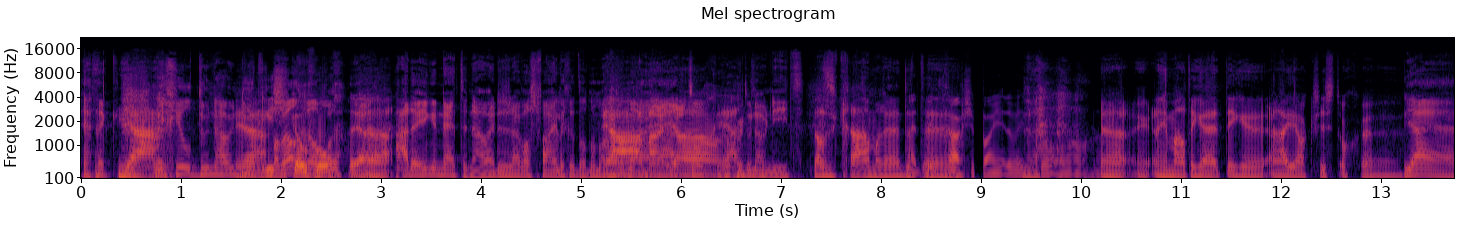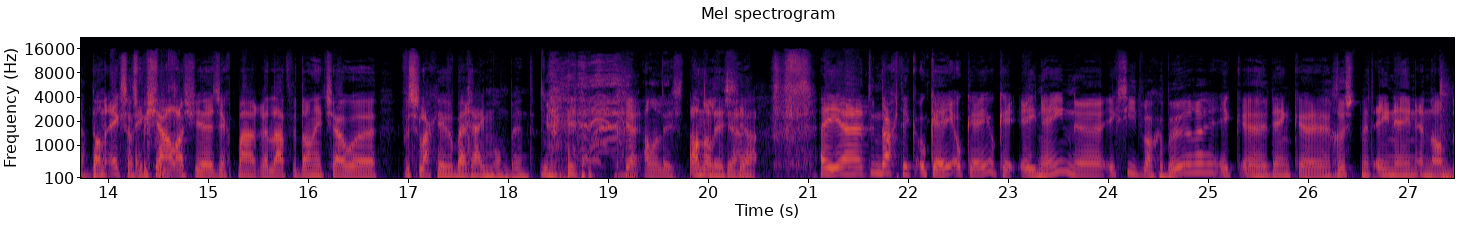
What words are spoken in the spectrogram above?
ja, ik, Ja. Michiel, doe nou niet. Ja. Maar wel grappig. ja. Ja. Ah, daar hingen netten nou. Hè, dus hij was veiliger dan normaal. Ja, maar, maar ja, ja, toch. Ja, goed. doe nou niet. Dat is Kramer, hè. hij Dat, drinkt eh, graag champagne, dat weet je ja. toch allemaal. ja, en helemaal tegen, tegen Ajax is toch eh, Ja, ja, ja. dan extra speciaal als je zeg maar, eh, laten we dan net jouw eh, verslaggever bij Rijnmond bent. ja analist. Analist, ja. Hey, eh, toen dacht ik, oké, oké, oké, 1-1. eh, ik zie het wel gebeuren. Ik eh, denk eh, rust met 1-1 en dan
